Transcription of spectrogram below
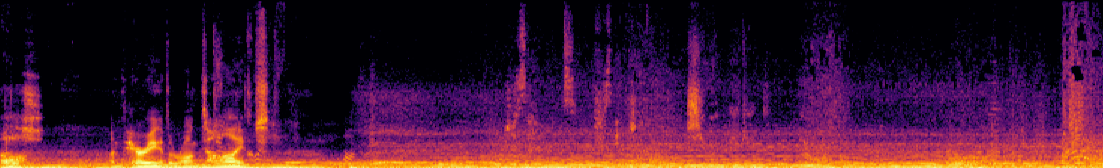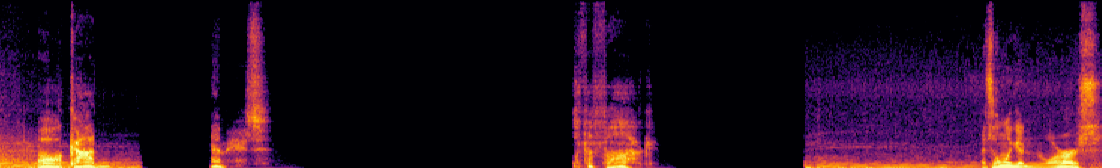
oh, I'm parrying at the wrong times. Oh, god damn it. What the fuck? It's only getting worse.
